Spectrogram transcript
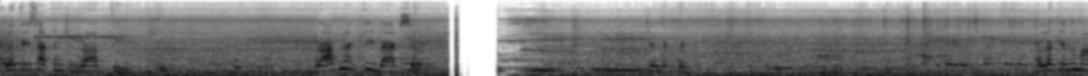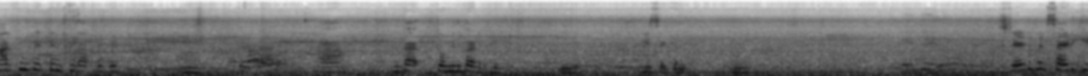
అలా తీసి అక్కడి నుంచి డ్రాప్ తీ. డ్రాప్ నాకు తీ బ్యాక్ సైడ్ కిందకి పెట్టు. అలా కింద మార్కింగ్ పెట్టాను చూడు అక్కడ పెట్టు. ఇంకా తొమ్మిది కడుపు పెట్టు. ఈ సెకండ్ స్ట్రైట్ పెట్టి సైడ్కి.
